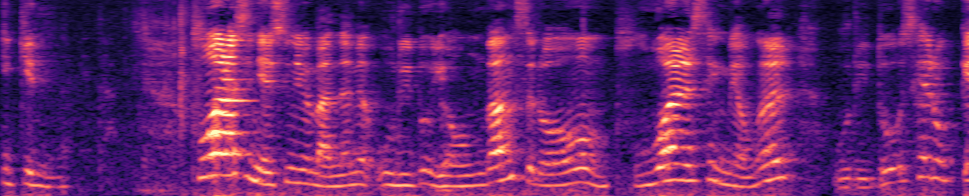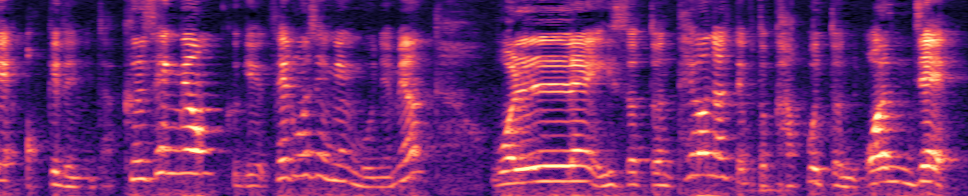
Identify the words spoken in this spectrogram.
있게 된답니다. 부활하신 예수님을 만나면 우리도 영광스러운 부활 생명을 우리도 새롭게 얻게 됩니다. 그 생명, 그게 새로운 생명이 뭐냐면 원래 있었던 태어날 때부터 갖고 있던 원죄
